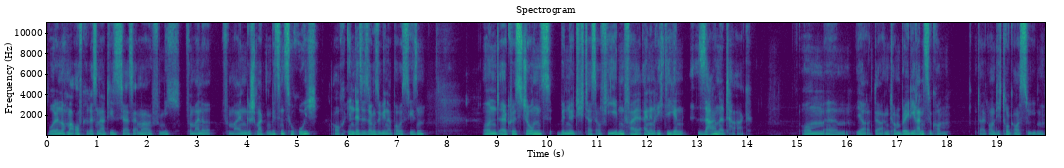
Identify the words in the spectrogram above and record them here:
wo er nochmal aufgerissen hat. Dieses Jahr ist er immer für mich, für, meine, für meinen Geschmack ein bisschen zu ruhig, auch in der Saison sowie in der Postseason. Und äh, Chris Jones benötigt das auf jeden Fall einen richtigen Sahnetag, um ähm, ja, da an Tom Brady ranzukommen und halt ordentlich Druck auszuüben.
